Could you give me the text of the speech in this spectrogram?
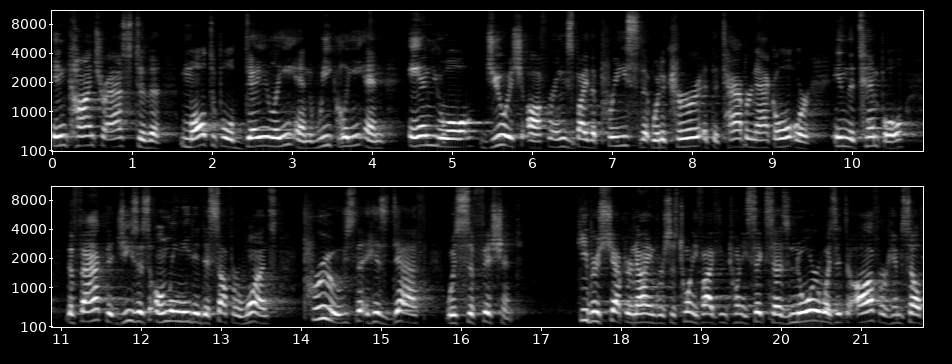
In contrast to the multiple daily and weekly and annual Jewish offerings by the priests that would occur at the tabernacle or in the temple, the fact that Jesus only needed to suffer once proves that his death was sufficient. Hebrews chapter 9, verses 25 through 26 says, Nor was it to offer himself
